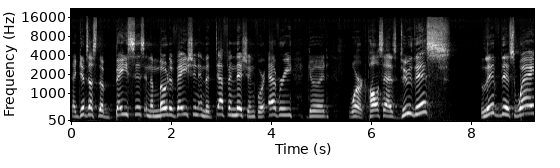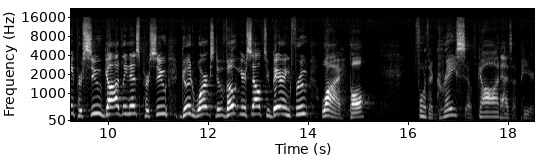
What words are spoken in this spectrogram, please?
that gives us the basis and the motivation and the definition for every good work. Paul says, Do this, live this way, pursue godliness, pursue good works, devote yourself to bearing fruit. Why, Paul? For the grace of God has appeared.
